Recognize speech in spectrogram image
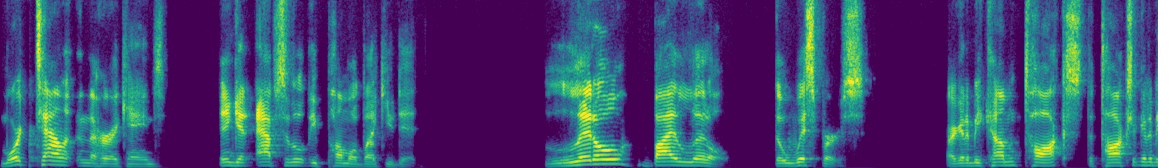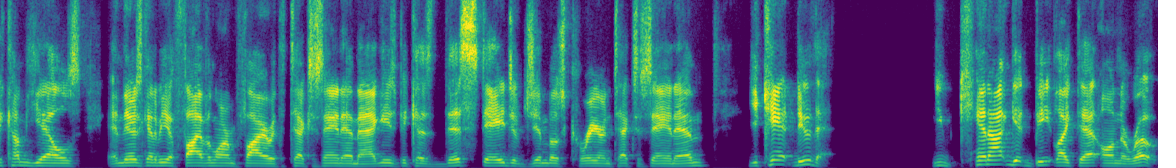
more talent than the Hurricanes and get absolutely pummeled like you did. Little by little, the whispers are going to become talks. The talks are going to become yells, and there's going to be a five alarm fire with the Texas A&M Aggies because this stage of Jimbo's career in Texas A&M you can't do that. You cannot get beat like that on the road.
